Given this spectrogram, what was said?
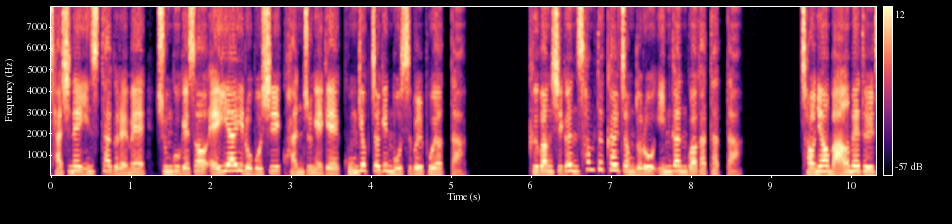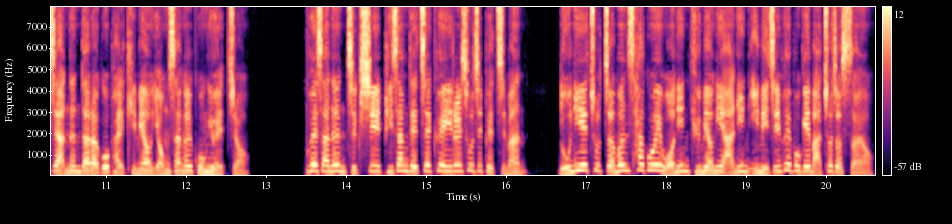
자신의 인스타그램에 중국에서 AI 로봇이 관중에게 공격적인 모습을 보였다. 그 방식은 섬뜩할 정도로 인간과 같았다. 전혀 마음에 들지 않는다라고 밝히며 영상을 공유했죠. 회사는 즉시 비상대책회의를 소집했지만 논의의 초점은 사고의 원인 규명이 아닌 이미지 회복에 맞춰졌어요.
